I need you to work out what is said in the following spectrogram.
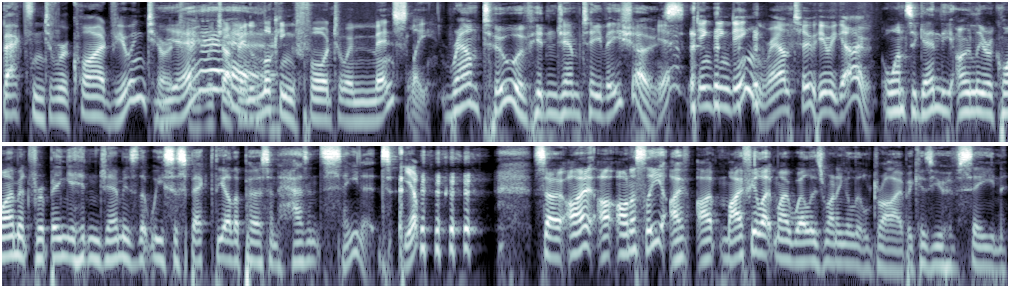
backed into required viewing territory, which I've been looking forward to immensely. round two of Hidden Gem TV shows. Yeah, ding, ding, ding. Round two. Here we go. Once again, the only requirement for it being a hidden gem is that we suspect the other person hasn't seen it. Yep. So I, I honestly, I, I, I feel like my well is running a little dry because you have seen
